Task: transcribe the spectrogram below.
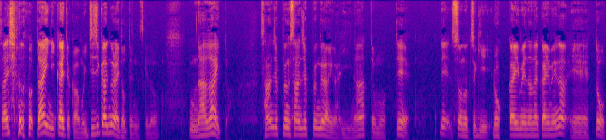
最初の 第2回とかはもう1時間ぐらい撮ってるんですけどもう長いと。30分30分ぐらいがいいなって思ってでその次6回目7回目がえっ、と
